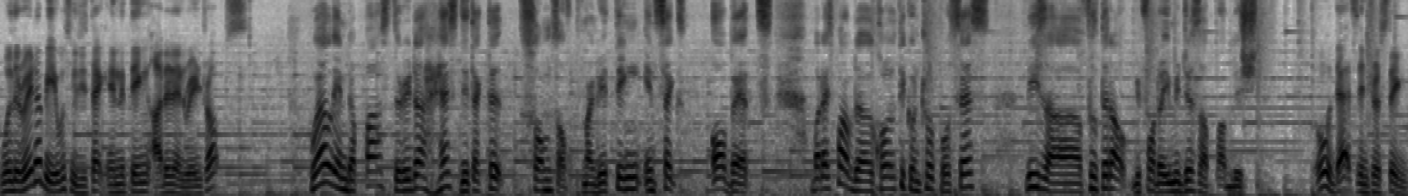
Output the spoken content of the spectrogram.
Will the radar be able to detect anything other than raindrops? Well, in the past, the radar has detected swarms of migrating insects or bats, but as part of the quality control process, these are filtered out before the images are published. Oh, that's interesting.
